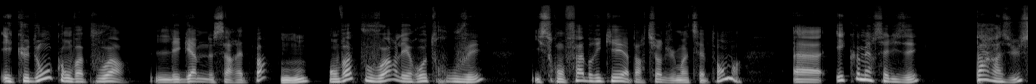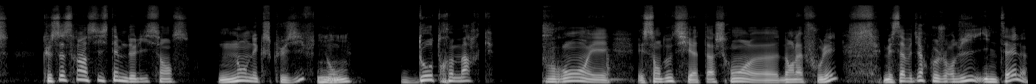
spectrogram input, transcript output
Et que donc, on va pouvoir, les gammes ne s'arrêtent pas, mmh on va pouvoir les retrouver, ils seront fabriqués à partir du mois de septembre euh, et commercialisés par Asus, que ce sera un système de licence non exclusif, mmh donc d'autres marques pourront et, sans doute s'y attacheront euh, dans la foulée. Mais ça veut dire qu'aujourd'hui, Intel,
